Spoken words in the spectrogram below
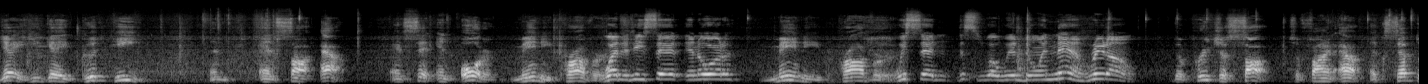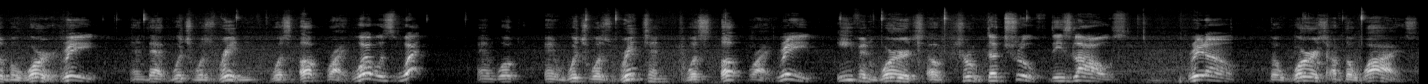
Yea, he gave good heed and and sought out and set in order many proverbs. What did he said in order? Many proverbs. We said this is what we're doing now. Read on. the preacher sought to find out acceptable words, Read. and that which was written was upright, What was what? and what and which was written was upright, Read. Even words of truth. The truth. These laws. Read on. The words of the wise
